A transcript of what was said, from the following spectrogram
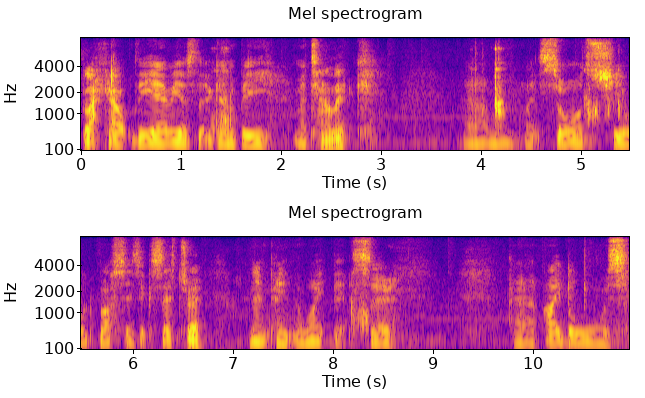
black out the areas that are going to be metallic, um, like swords, shield bosses, etc. And then paint the white bits. So uh, eyeballs,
